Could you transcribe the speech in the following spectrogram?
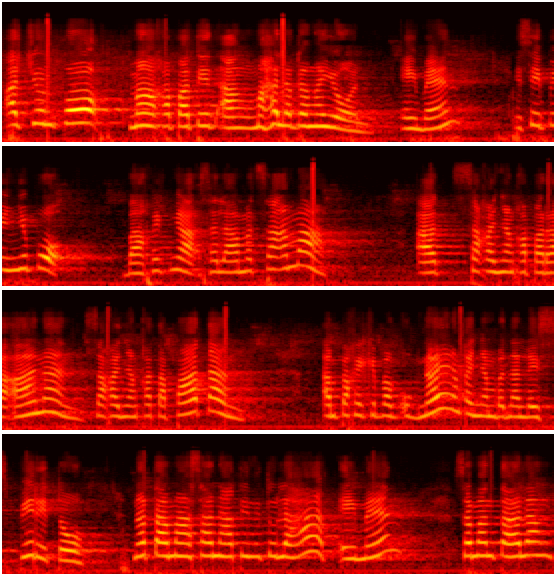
At yun po, mga kapatid, ang mahalaga ngayon. Amen? Isipin niyo po, bakit nga? Salamat sa Ama at sa kanyang kaparaanan, sa kanyang katapatan, ang pakikipag-ugnay ng kanyang banal na Espiritu, natamasa natin ito lahat. Amen? Samantalang,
